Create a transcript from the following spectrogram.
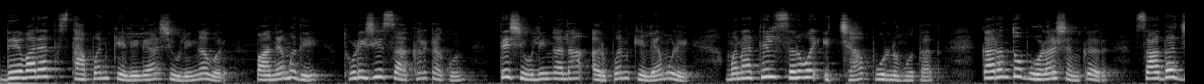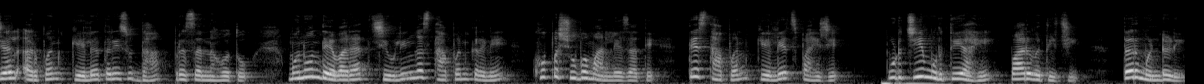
देवाऱ्यात स्थापन केलेल्या शिवलिंगावर पाण्यामध्ये थोडीशी साखर टाकून ते शिवलिंगाला अर्पण केल्यामुळे मनातील सर्व इच्छा पूर्ण होतात. कारण तो भोळा शंकर साधं जल अर्पण केलं तरीसुद्धा प्रसन्न होतो. म्हणून देवाऱ्यात शिवलिंग स्थापन करणे खूप शुभ मानले जाते. ते स्थापन केलेच पाहिजे. पुढची मूर्ती आहे पार्वतीची. तर मंडळी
